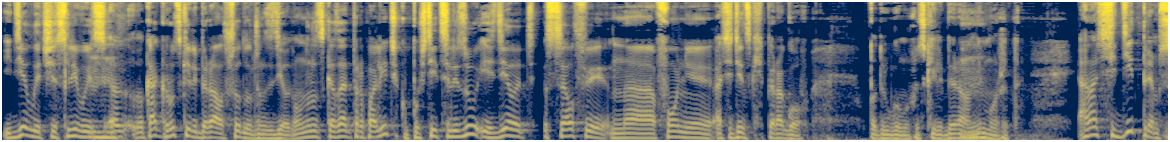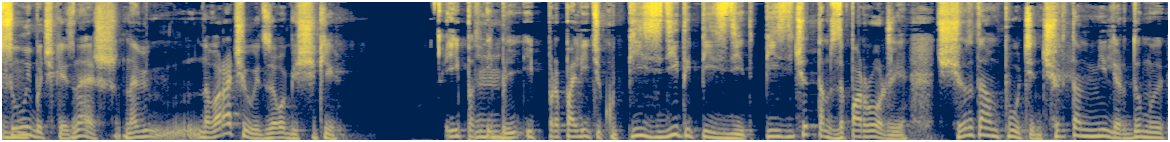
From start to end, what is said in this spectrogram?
И делает счастливый... Угу. Как русский либерал что должен сделать? Он должен сказать про политику, пустить слезу и сделать селфи на фоне осетинских пирогов врагов. По-другому русский либерал mm-hmm. не может. Она сидит прям с mm-hmm. улыбочкой, знаешь, нав... наворачивает за обе щеки. И, mm-hmm. и, и про политику пиздит и пиздит. Пиздит, что-то там Запорожье, что-то там Путин, что-то там Миллер. Думаю,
